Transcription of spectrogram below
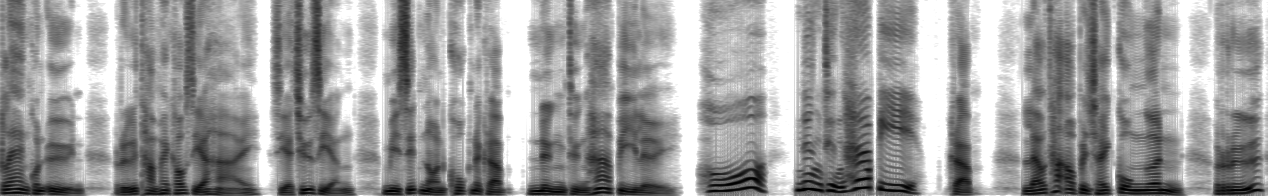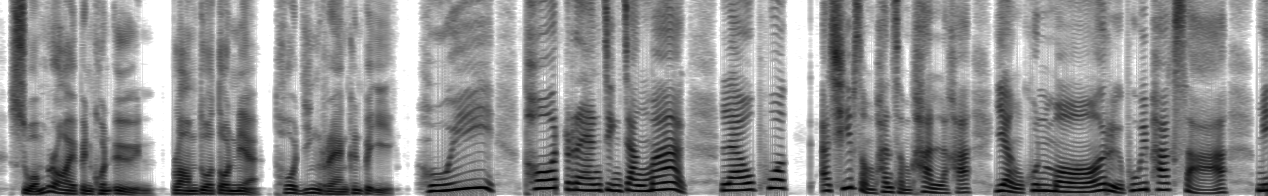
แกล้งคนอื่น หรือทำให้เขาเสียหาย เสียชื่อเสียง มีสิทธิ์นอนคุกนะครับ1-5 ปีเลย โหหนึ่งถึงห้าปี ครับ แล้วถ้าเอาไปใช้โกงเงิน หรือสวมรอยเป็นคนอื่น ปลอมตัวตนเนี่ย โทษยิ่งแรงขึ้นไปอีก หุย โทษแรงจริงจังมาก แล้วพวก อาชีพสำคัญสำคัญล่ะคะ อย่างคุณหมอหรือผู้พิพากษา มี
